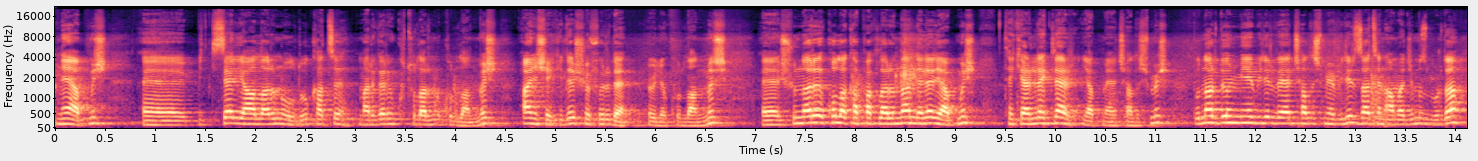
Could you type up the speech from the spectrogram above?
ne yapmış? E, bitkisel yağların olduğu katı margarin kutularını kullanmış. Aynı şekilde şoförü de öyle kullanmış. E, şunları kola kapaklarından neler yapmış? Tekerlekler yapmaya çalışmış. Bunlar dönmeyebilir veya çalışmayabilir. Zaten amacımız burada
